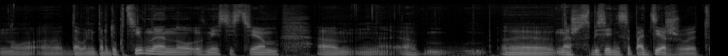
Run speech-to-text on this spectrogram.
ну, довольно продуктивное, но вместе с тем наша собеседница поддерживает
